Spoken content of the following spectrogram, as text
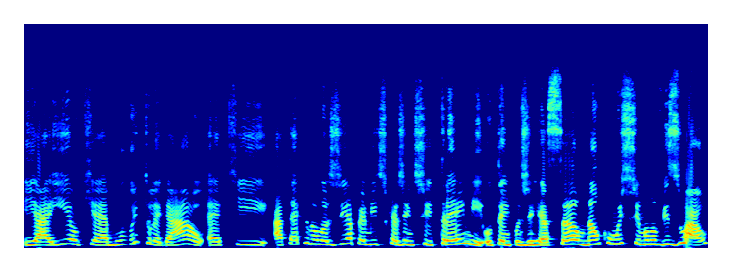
e aí, o que é muito legal é que a tecnologia permite que a gente treine o tempo de reação não com um estímulo visual,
